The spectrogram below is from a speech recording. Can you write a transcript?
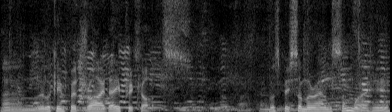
And we're looking for dried apricots. Must be some around somewhere here.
